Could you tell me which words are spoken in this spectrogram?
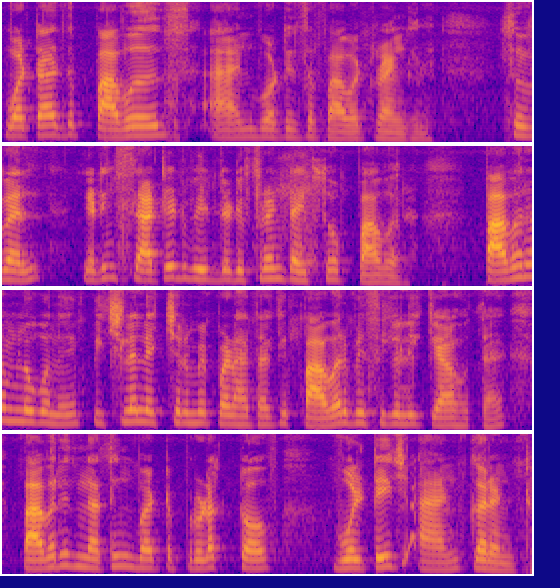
what are the powers and what is the power triangle so well getting started with the different types of power power हम लोगों ने पिछले लेक्चर में पढ़ा था कि पावर बेसिकली क्या होता है power is nothing but product of voltage and current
